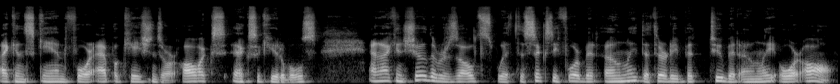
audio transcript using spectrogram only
I can scan for applications or all ex- executables, and I can show the results with the 64-bit only, the 30-bit, 2-bit only, or all.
